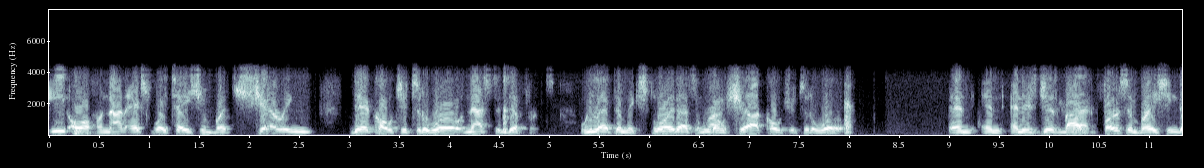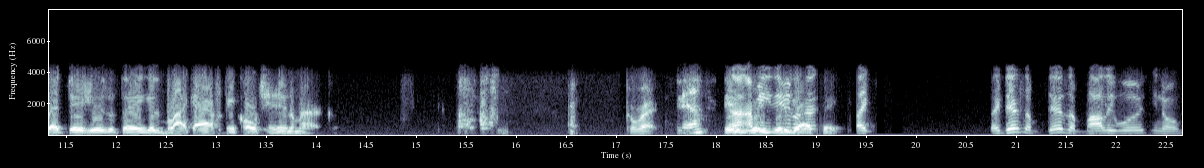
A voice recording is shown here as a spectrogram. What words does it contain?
eat off of not exploitation, but sharing their culture to the world, and that's the difference. We let them exploit us, and we right. don't share our culture to the world. And and and it's just by right. first embracing that there is a thing as Black African culture in America. Correct. Yeah. I mean, you look at, like, like there's a there's a Bollywood. You know,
